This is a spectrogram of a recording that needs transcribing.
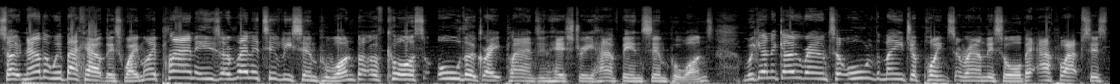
So now that we're back out this way, my plan is a relatively simple one, but of course all the great plans in history have been simple ones. We're going to go round to all the major points around this orbit, apoapsis,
